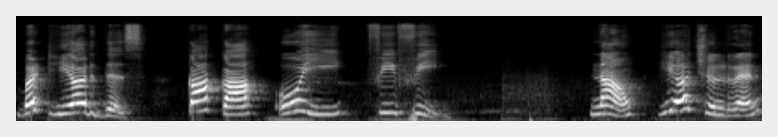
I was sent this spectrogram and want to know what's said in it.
But hear this Kaka, oi, fifi. Now, here, children,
